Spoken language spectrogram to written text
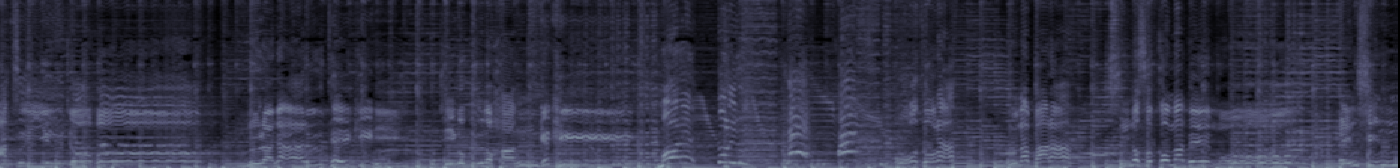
熱い友情群がる敵に地獄の反撃。回れドリル。大空。海原。地の底までも変身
